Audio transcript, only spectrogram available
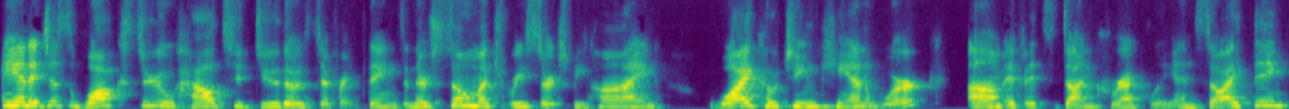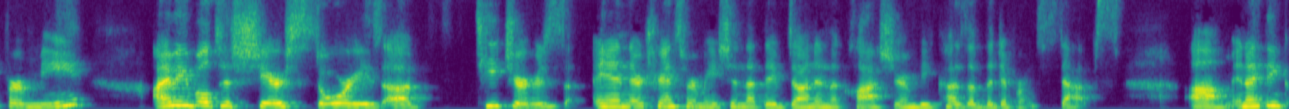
And it just walks through how to do those different things. And there's so much research behind why coaching can work um, if it's done correctly. And so i think for me i'm able to share stories of teachers and their transformation that they've done in the classroom because of the different steps um, and i think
